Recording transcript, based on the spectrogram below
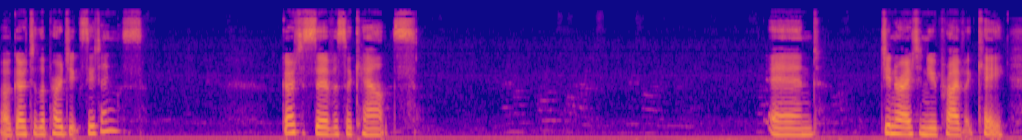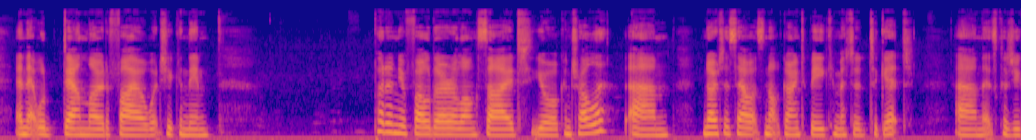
Or go to the project settings. Go to service accounts. And generate a new private key, and that will download a file which you can then put in your folder alongside your controller. Um, notice how it's not going to be committed to Git. Um, that's because you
